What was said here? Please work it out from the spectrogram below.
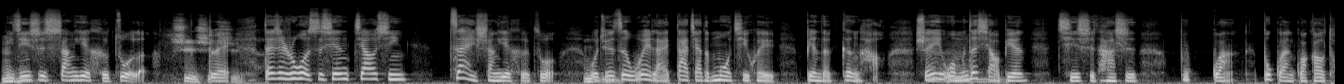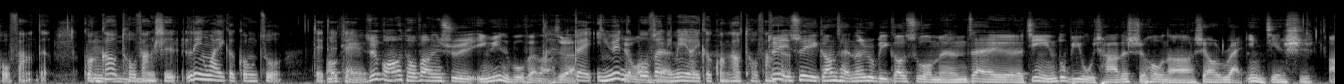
已经是商业合作了。是是是。但是如果是先交心再商业合作，我觉得这未来大家的默契会变得更好。所以我们的小编其实他是不管不管广告投放的，广告投放是另外一个工作。OK，所以广告投放是营运的部分了，是吧？对，营运的部分里面有一个广告投放。对，所以刚才呢，Ruby 告诉我们在经营杜比午茶的时候呢，是要软硬兼施啊。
